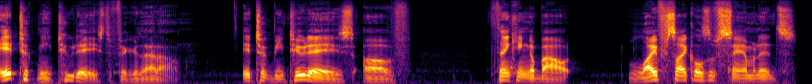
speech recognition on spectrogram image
It took me two days to figure that out. It took me two days of thinking about life cycles of salmonids,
